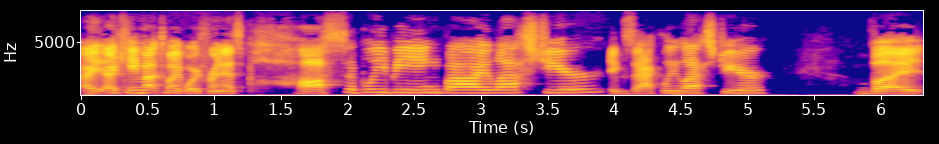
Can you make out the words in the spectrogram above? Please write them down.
I, I came out to my boyfriend as possibly being bi last year, exactly last year, but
